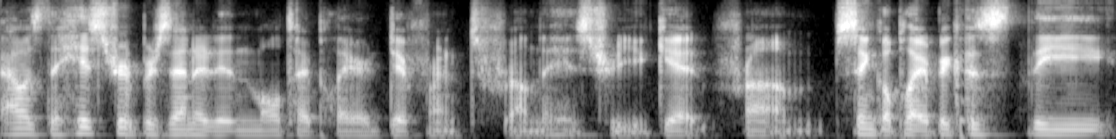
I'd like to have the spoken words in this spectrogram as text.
how is the history presented in multiplayer different from the history you get from single player because the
